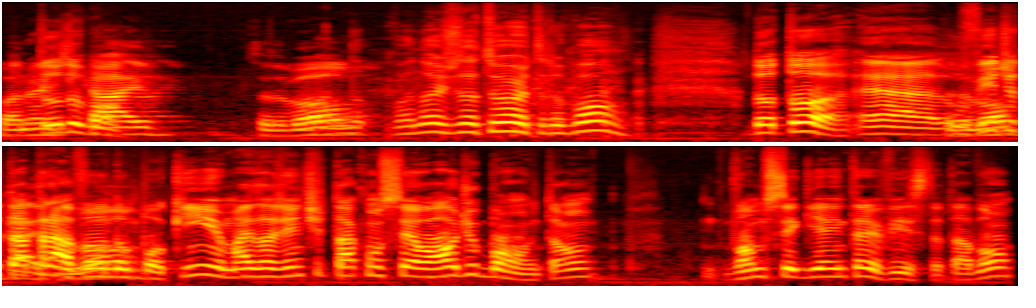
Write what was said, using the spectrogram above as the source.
Boa noite, tudo Caio. Bom. Tudo bom? Boa noite, doutor. Tudo bom? Doutor, é, o vídeo está travando um pouquinho, mas a gente está com seu áudio bom, então vamos seguir a entrevista, tá bom?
